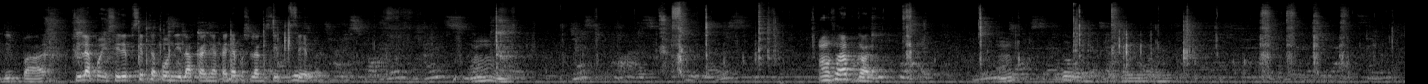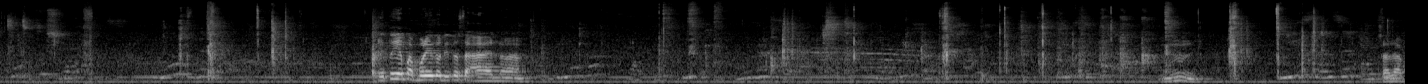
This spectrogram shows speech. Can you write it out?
Di ba? Sila po, isilip-sip na po nila kanya-kanya po silang sip-sip. Mm. Ang sarap guys. Mm. Ito yung paborito dito sa ano. Mm. Sarap.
